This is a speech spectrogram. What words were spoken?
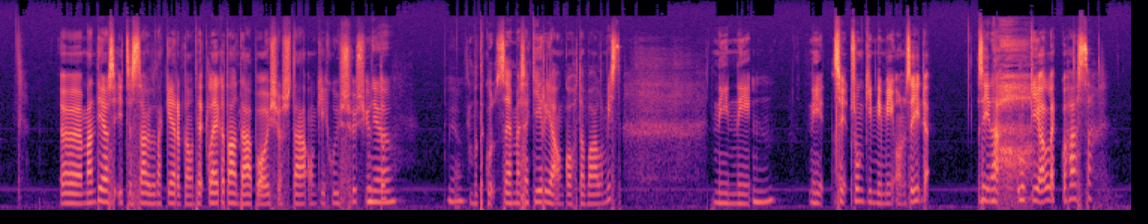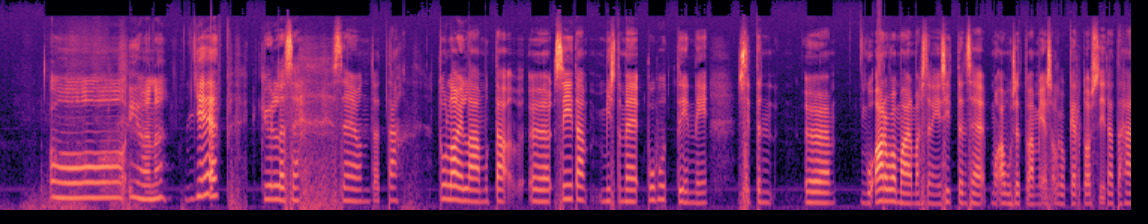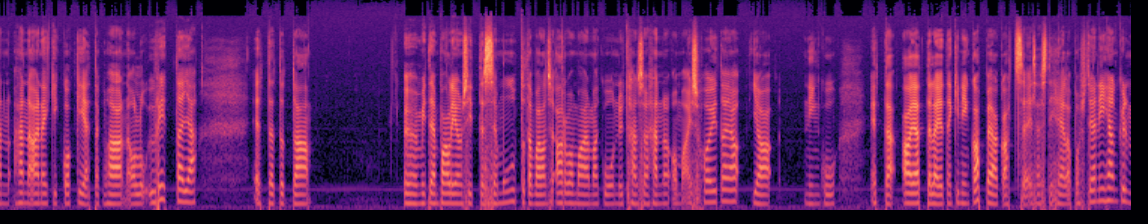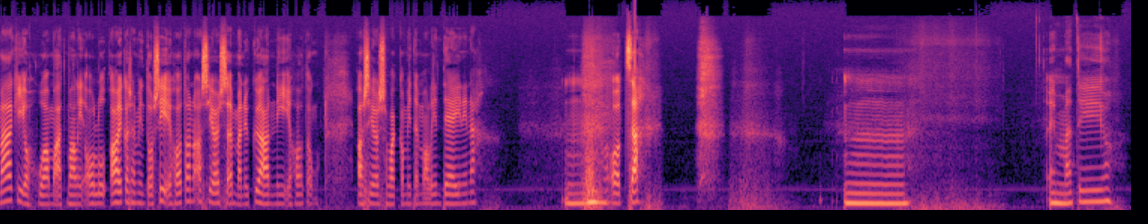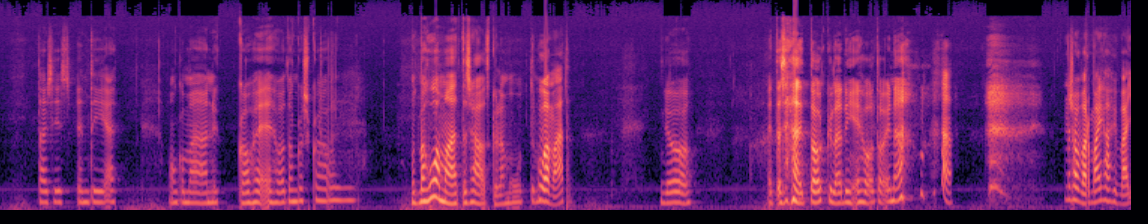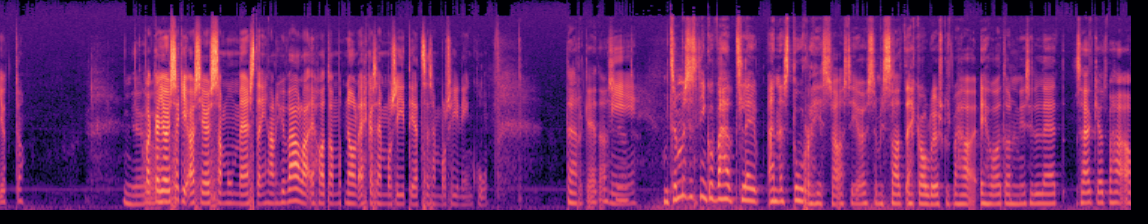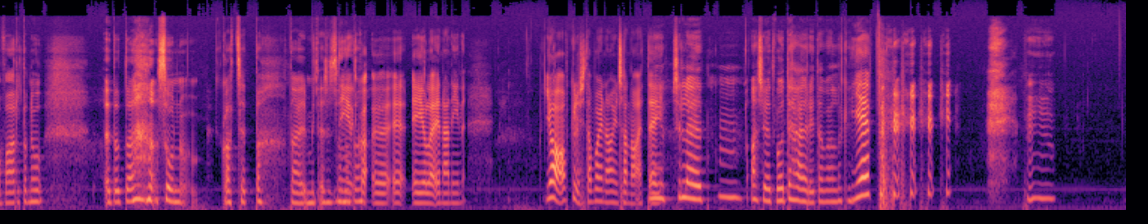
öö, mä en tiedä itse saako tätä kertoa, mutta leikataan tää pois, jos tää onkin hys juttu. Joo. Joo. Mutta kun se, se kirja on kohta valmis, niin, niin, Mm. niin si- sunkin nimi on siinä, siinä lukijalle kohdassa. Oo, ihana. Jep, kyllä se, se on tota, tuloillaan, mutta ö, siitä, mistä me puhuttiin, niin sitten ö, niin kuin arvomaailmasta, niin sitten se mun avustettava mies alkoi kertoa siitä, että hän, hän ainakin koki, että kun hän on ollut yrittäjä, että tota, miten paljon sitten se muuttui tavallaan se arvomaailma, kun nythän se, hän on omaishoitaja ja niin kuin, että ajattelee jotenkin niin kapeakatseisesti helposti. Ja niinhän kyllä mäkin jo huomaan, että mä olin ollut aikaisemmin tosi ehoton asioissa, en mä nykyään niin ehoton asioissa, vaikka miten mä olin teininä. Mm. Oot sä? Mm. En mä tiedä. Tai siis en tiedä, onko mä nyt kauhean ehdoton koskaan ollut. Mutta mä huomaan, että sä oot kyllä muuttunut. Huomaat? Joo. Että sä et oo kyllä niin ehdoton enää. No se on varmaan ihan hyvä juttu. Joo. Vaikka joissakin asioissa mun mielestä ihan hyvä olla ehoton, mutta ne on ehkä semmosia, tietsä, semmosia niinku, Tärkeitä asioita. niin. Mutta semmoisissa niinku vähän silleen ns. turhissa asioissa, missä sä oot ehkä ollut joskus vähän ehdoton, niin silleen, että säkin oot vähän avartanut tota, sun katsetta, tai miten se niin sanotaan. ka- ö, e- ei ole enää niin... Joo, kyllä sitä voi noin sanoa, että ei. Niin, silleen, että mm, asiat voi tehdä eri tavallakin. Jep. Mm.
